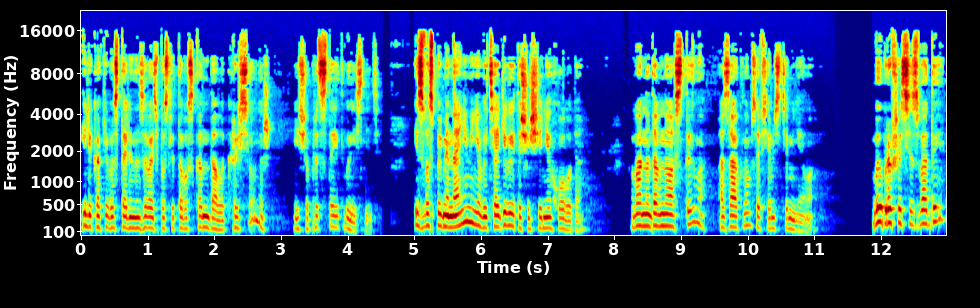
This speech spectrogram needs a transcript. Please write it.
или, как его стали называть после того скандала, Крысеныш, еще предстоит выяснить. Из воспоминаний меня вытягивает ощущение холода. Ванна давно остыла, а за окном совсем стемнело. Выбравшись из воды,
